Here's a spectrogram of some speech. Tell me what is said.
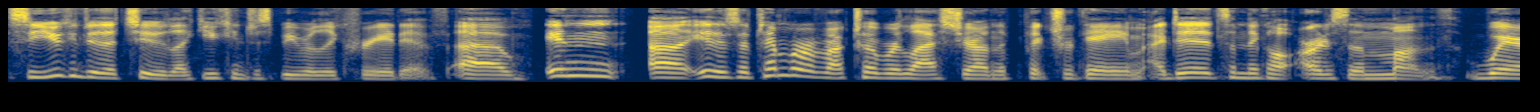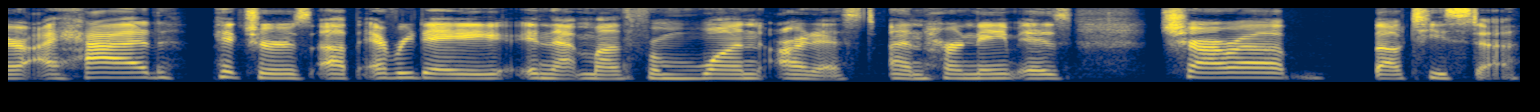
so you can do that too. Like you can just be really creative. Uh, in uh, either September or October last year on the picture game, I did something called Artist of the Month, where I had pictures up every day in that month from one artist, and her name is Chiara Bautista.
